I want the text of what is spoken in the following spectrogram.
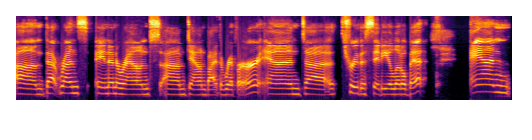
um, that runs in and around um, down by the river and uh, through the city a little bit. And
